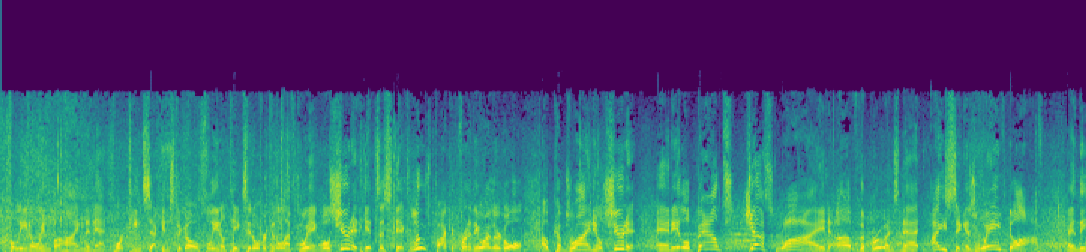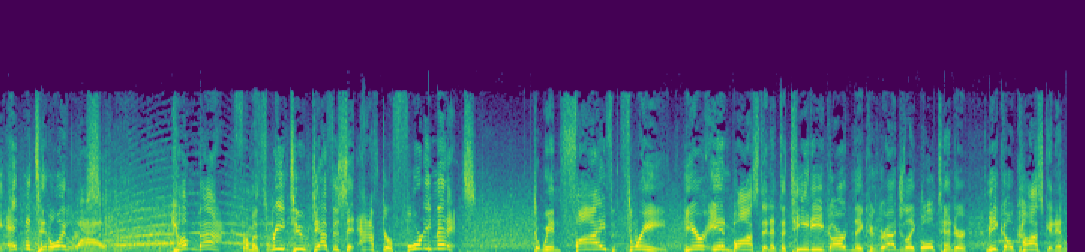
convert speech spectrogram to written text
Foligno in behind the net. 14 seconds to go. Foligno takes it over to the left wing. Will shoot it. Hits a stick. Loose puck in front of the Oiler goal. Out comes Ryan. He'll shoot it. And it'll bounce just wide of the Bruins net. Icing is waved off. And the Edmonton Oilers come back from a 3-2 deficit after 40 minutes to win 5-3 here in Boston at the TD Garden. They congratulate goaltender Miko Koskinen.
